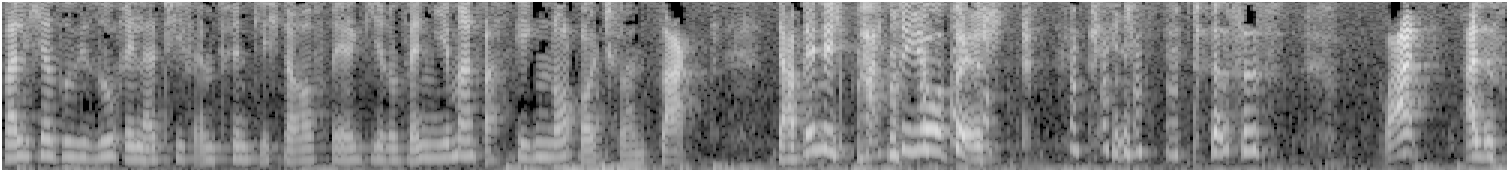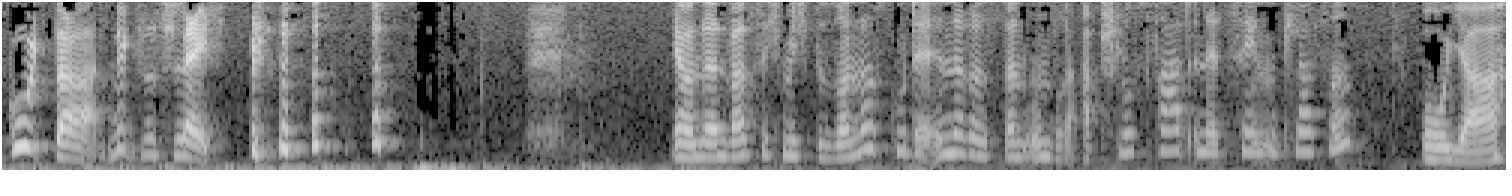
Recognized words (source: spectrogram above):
weil ich ja sowieso relativ empfindlich darauf reagiere, wenn jemand was gegen Norddeutschland sagt. da bin ich patriotisch. das ist, was? Alles gut da, nichts ist schlecht. Ja, und dann, was ich mich besonders gut erinnere, ist dann unsere Abschlussfahrt in der 10. Klasse. Oh ja.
